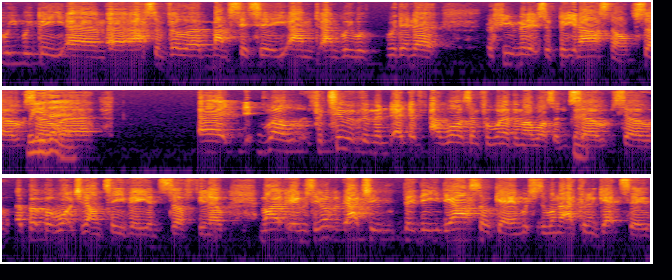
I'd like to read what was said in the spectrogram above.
we, we beat um, uh, Aston Villa, Man City, and, and we were within a, a few minutes of beating Arsenal. So were so, you there? Uh, uh, well, for two of them, and, I was, and for one of them, I wasn't. Great. So, so, but, but watching it on TV and stuff, you know, my it was the, actually the, the, the Arsenal game, which is the one that I couldn't get to,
